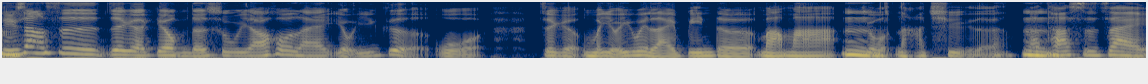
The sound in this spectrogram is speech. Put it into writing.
你上次这个给我们的束腰，后来有一个我这个我们有一位来宾的妈妈就拿去了，那她是在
